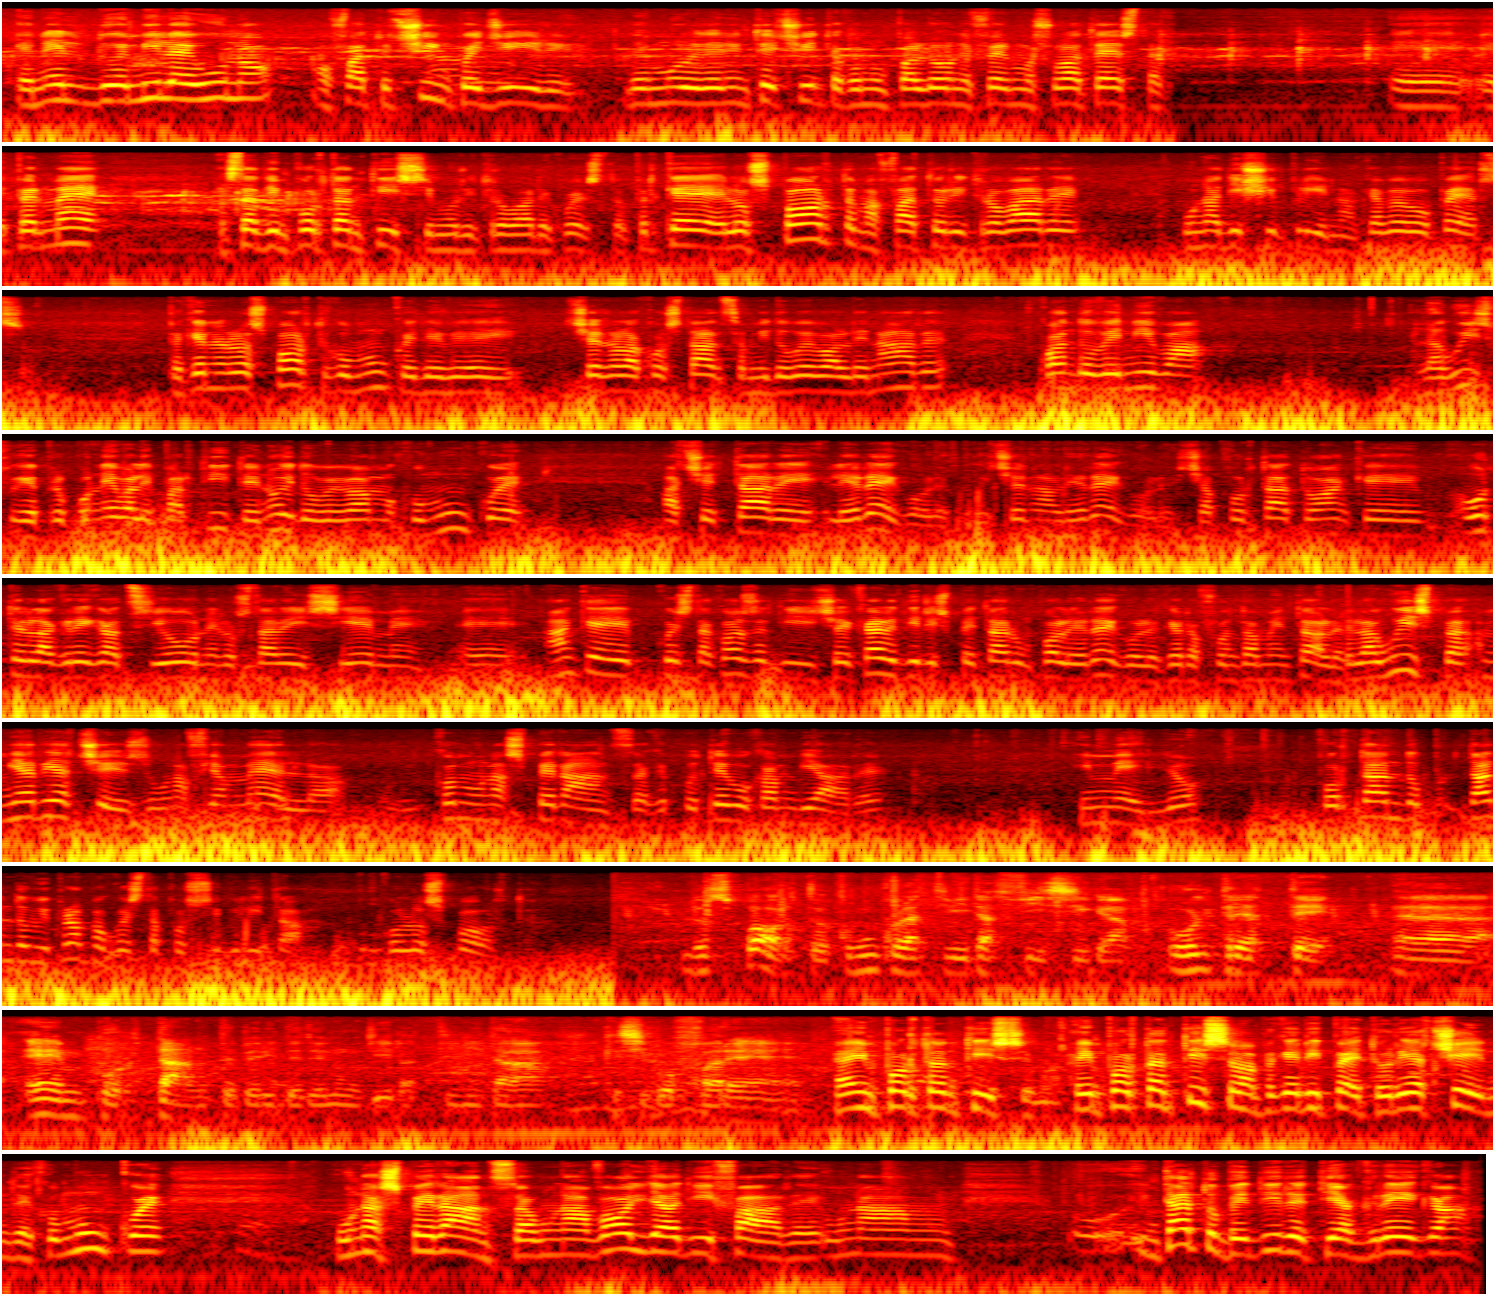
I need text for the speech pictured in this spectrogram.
E nel 2001 ho fatto 5 giri del muro dell'intercinta con un pallone fermo sulla testa e, e per me è stato importantissimo ritrovare questo perché lo sport mi ha fatto ritrovare una disciplina che avevo perso. Perché nello sport comunque c'era la costanza, mi dovevo allenare. Quando veniva la WISP che proponeva le partite noi dovevamo comunque accettare le regole, perché c'erano le regole, ci ha portato anche, oltre l'aggregazione, lo stare insieme, e anche questa cosa di cercare di rispettare un po' le regole che era fondamentale. La WISP mi ha riacceso una fiammella, come una speranza che potevo cambiare in meglio, portando, dandomi proprio questa possibilità con lo sport. Lo sport o comunque l'attività fisica, oltre a te, eh, è importante per i detenuti l'attività che si può fare? È importantissima, è importantissima perché ripeto, riaccende comunque una speranza, una voglia di fare, una... intanto per dire ti aggrega,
